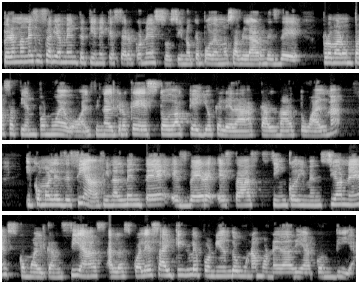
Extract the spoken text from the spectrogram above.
pero no necesariamente tiene que ser con eso, sino que podemos hablar desde probar un pasatiempo nuevo. Al final creo que es todo aquello que le da calma a tu alma y como les decía, finalmente es ver estas cinco dimensiones como alcancías a las cuales hay que irle poniendo una moneda día con día.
